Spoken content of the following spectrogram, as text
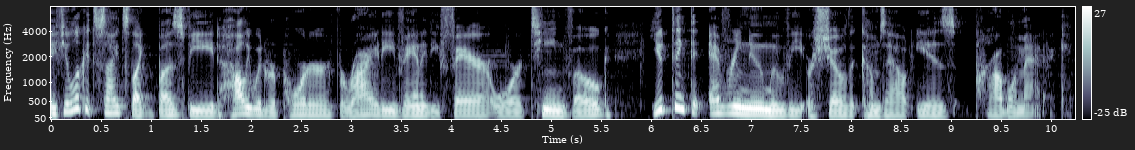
If you look at sites like BuzzFeed, Hollywood Reporter, Variety, Vanity Fair, or Teen Vogue, you'd think that every new movie or show that comes out is problematic.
